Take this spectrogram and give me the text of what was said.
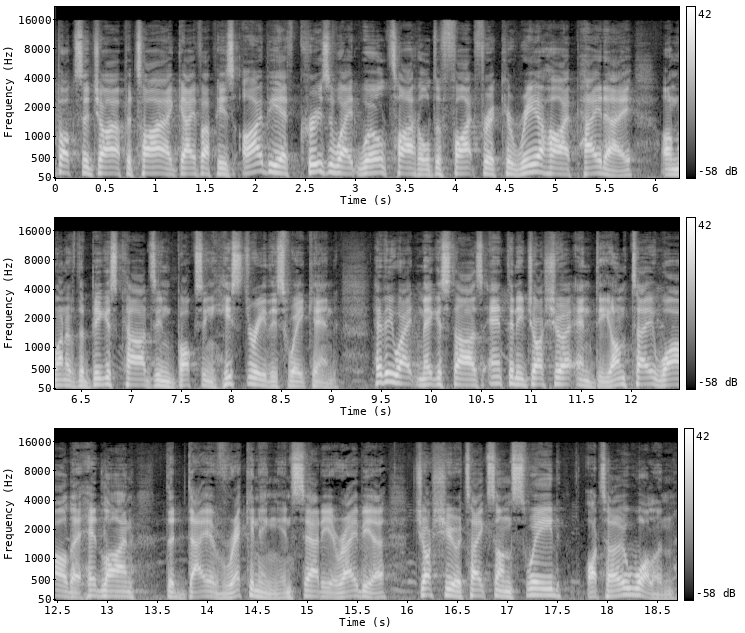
boxer Jai Opetaia gave up his IBF Cruiserweight World title to fight for a career high payday on one of the biggest cards in boxing history this weekend. Heavyweight megastars Anthony Joshua and Deontay Wilder headline the Day of Reckoning in Saudi Arabia. Joshua takes on Swede Otto Wallin.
